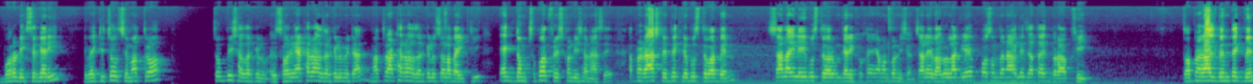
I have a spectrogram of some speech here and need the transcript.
বড় ডিক্সের গাড়ি। এই বাইকটি চলছে মাত্র চব্বিশ হাজার কিলো সরি আঠারো হাজার কিলোমিটার, মাত্র আঠারো হাজার কিলো চলা বাইকটি একদম সুপার ফ্রেশ কন্ডিশনে আছে। আপনারা আসলে দেখলে বুঝতে পারবেন, চালাইলেই বুঝতে পারবেন গাড়ি এমন কন্ডিশন চালাই ভালো লাগলে, পছন্দ না হলে যাতায়াত ভাড়া ফ্রি তো আপনারা আসবেন, দেখবেন,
